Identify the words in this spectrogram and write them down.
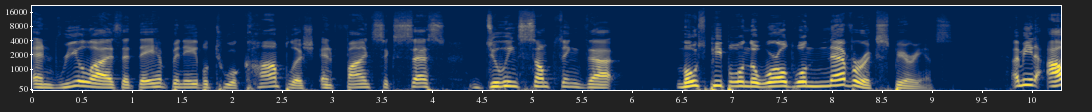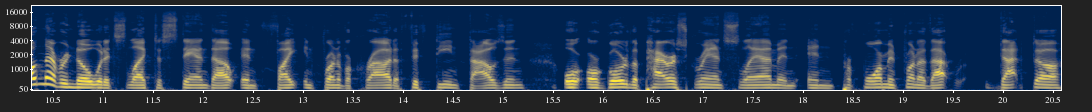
and realize that they have been able to accomplish and find success doing something that most people in the world will never experience. I mean, I'll never know what it's like to stand out and fight in front of a crowd of 15,000 or, or go to the Paris Grand Slam and, and perform in front of that that uh,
